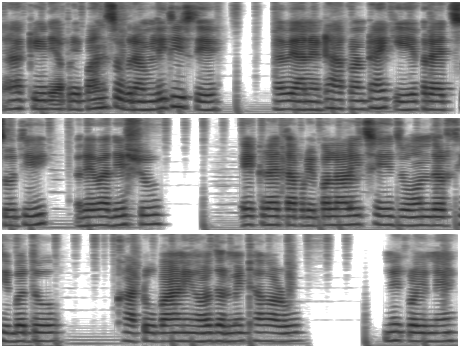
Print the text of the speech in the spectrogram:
આ કેરી આપણે પાંચસો ગ્રામ લીધી છે. હવે આને ઢાંકણ ઢાંકી એક રાત સુધી રહેવા દેશું. એક રાત આપણે પલાળી છે, જો અંદરથી બધું ખાટું પાણી, હળદર મીઠાવાળું નીકળીને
